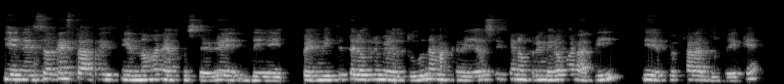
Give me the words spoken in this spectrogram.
Y en eso que estás diciendo, María José, de, de permítetelo primero tú, una mascarilla de oxígeno primero para ti y después para tu peque.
